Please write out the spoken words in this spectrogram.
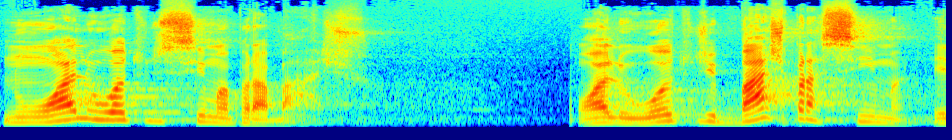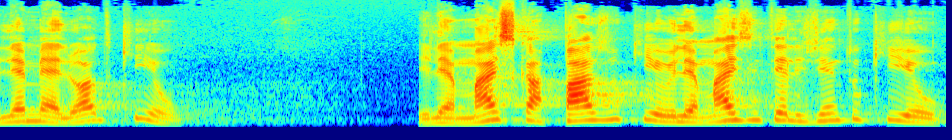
não olhe o outro de cima para baixo. Olhe o outro de baixo para cima. Ele é melhor do que eu. Ele é mais capaz do que eu. Ele é mais inteligente do que eu.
